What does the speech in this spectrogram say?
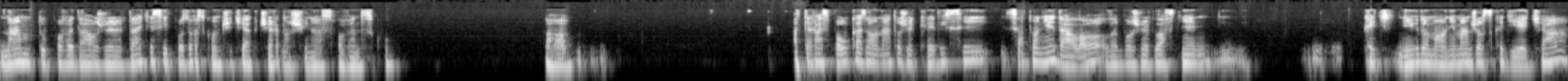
nám tu povedal, že dajte si pozor, skončíte jak Černoši na Slovensku. A, a teraz poukázal na to, že kedysi sa to nedalo, lebo že vlastne keď niekto mal nemanželské dieťa,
